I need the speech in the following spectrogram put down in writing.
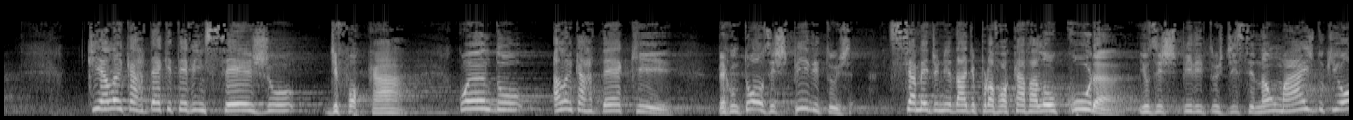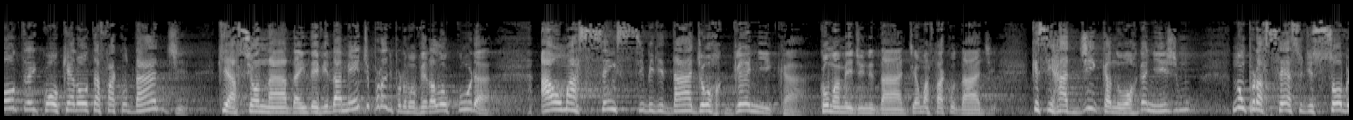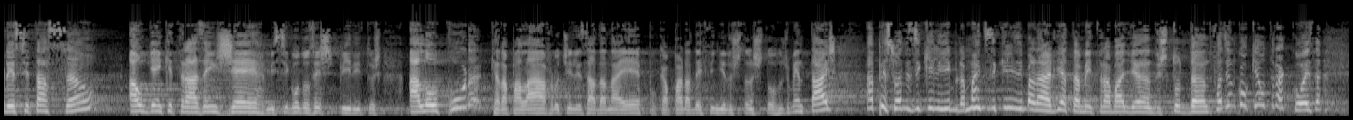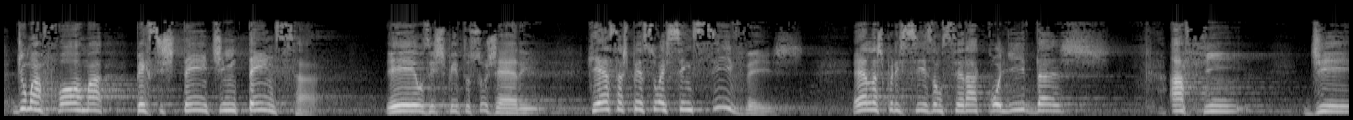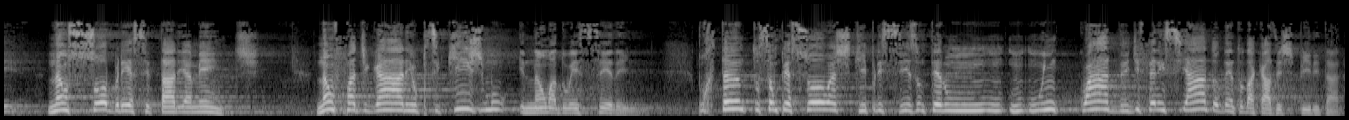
que Allan Kardec teve ensejo de focar. Quando Allan Kardec perguntou aos espíritos se a mediunidade provocava loucura, e os espíritos disse não mais do que outra e qualquer outra faculdade que acionada indevidamente pode promover a loucura. Há uma sensibilidade orgânica, como a mediunidade, é uma faculdade que se radica no organismo, num processo de sobreexcitação, alguém que traz em germe, segundo os espíritos, a loucura, que era a palavra utilizada na época para definir os transtornos mentais, a pessoa desequilibra, mas desequilibraria também trabalhando, estudando, fazendo qualquer outra coisa de uma forma persistente, intensa. E os Espíritos sugerem que essas pessoas sensíveis, elas precisam ser acolhidas a fim de não sobreexcitarem a mente, não fadigarem o psiquismo e não adoecerem. Portanto, são pessoas que precisam ter um, um, um enquadre diferenciado dentro da casa espírita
